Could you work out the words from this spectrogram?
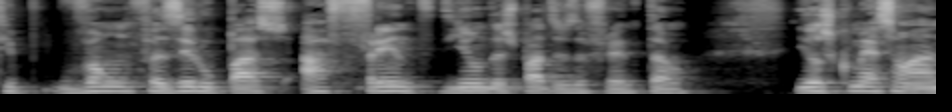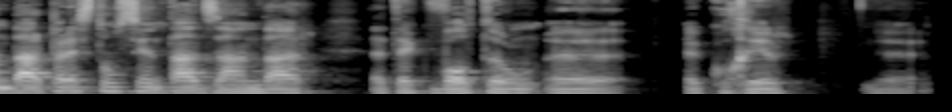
tipo, vão fazer o passo à frente de onde as patas da frente estão? E eles começam a andar, parece que estão sentados a andar até que voltam uh, a correr uh,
